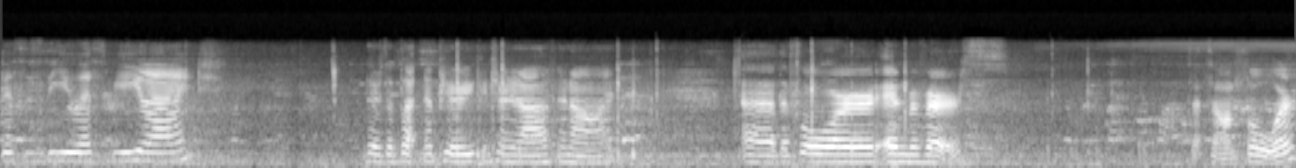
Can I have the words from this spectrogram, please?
This is the USB light. There's a button up here you can turn it off and on. Uh, the forward and reverse. That's on four,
